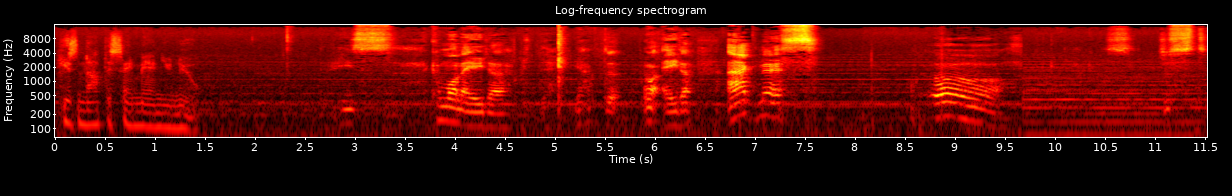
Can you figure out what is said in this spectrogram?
He is not the same man you knew. He's. Come on, Aida. You have to. Oh, Aida. Agnes! Oh. Just.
